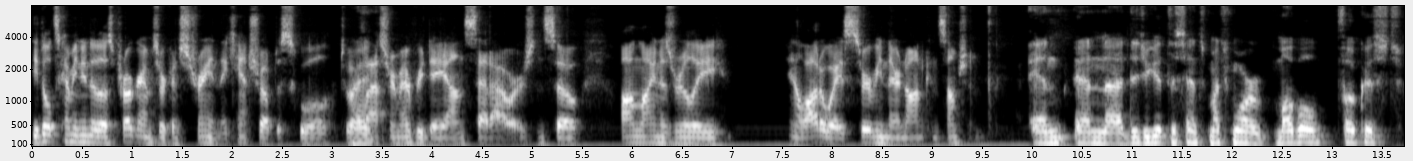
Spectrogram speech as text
the adults coming into those programs are constrained. They can't show up to school to a right. classroom every day on set hours. And so online is really in a lot of ways serving their non-consumption. And and uh, did you get the sense much more mobile focused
